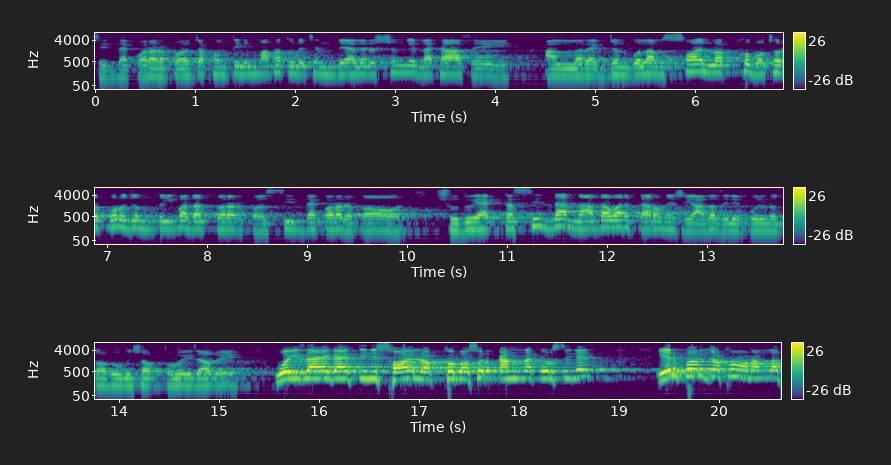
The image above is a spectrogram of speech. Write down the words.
সিজদা করার পর যখন তিনি মাথা তুলেছেন, দেয়ালের সঙ্গে লেখা আছে আল্লাহর একজন গোলাম ছয় লক্ষ বছর পর্যন্ত ইবাদাত করার পর, সিজদা করার পর শুধু একটা সিজদা না দেওয়ার কারণে সে আজাজিলে পরিণত হবে, অভিশপ্ত হয়ে যাবে। ওই জায়গায় তিনি ছয় লক্ষ বছর কান্না করছিলেন। এরপর যখন আল্লাহ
